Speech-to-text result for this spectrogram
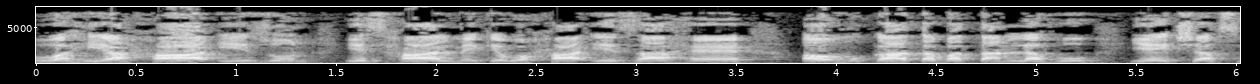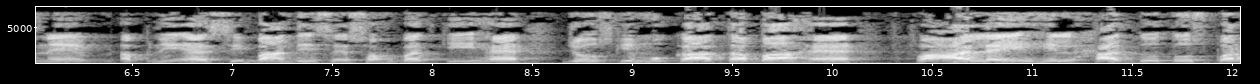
वह या हाइजुन, इस हाल में कि वह हाइजा है। और मुकातबतन लहू ये एक शख्स ने अपनी ऐसी बांदी से सोहबत की है जो उसकी मुकातबा है। फाल हिल हद तो उस पर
